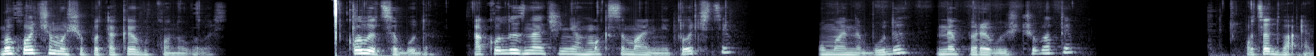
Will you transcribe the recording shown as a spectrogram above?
Ми хочемо, щоб отаке виконувалось. Коли це буде? А коли значення в максимальній точці у мене буде не перевищувати оце 2n.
